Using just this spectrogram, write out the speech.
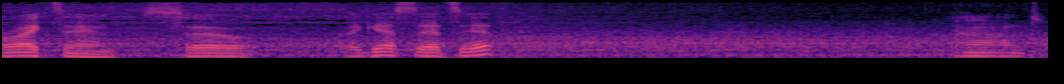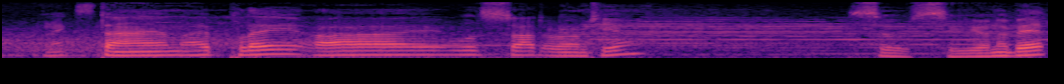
Alright then, so I guess that's it. And next time I play, I will start around here. So see you in a bit.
